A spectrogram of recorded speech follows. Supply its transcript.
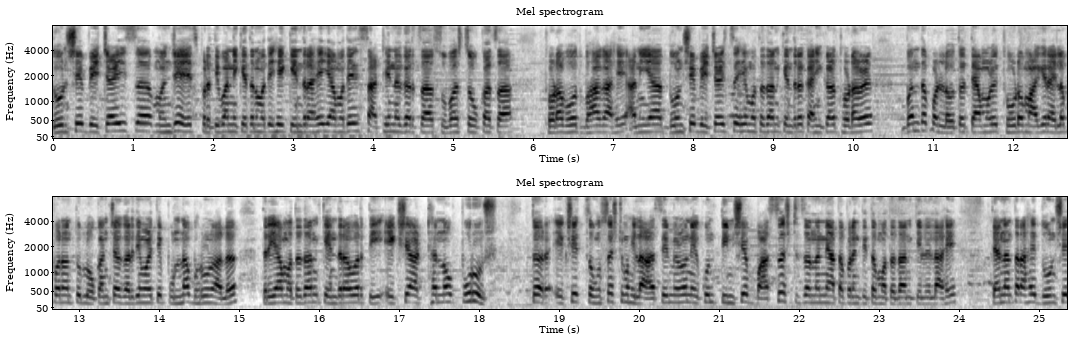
दोनशे बेचाळीस म्हणजेच प्रतिभा निकेतनमध्ये हे केंद्र आहे. यामध्ये साठेनगरचा सुभाष चौकाचा थोडा बहुत भाग आहे आणि या दोनशे बेचाळीसचं हे मतदान केंद्र काही काळ थोडा वेळ बंद पडलं होतं. त्यामुळे थोडं मागे राहिलं परंतु लोकांच्या गर्दीमुळे ते पुन्हा भरून आलं. तर या मतदान केंद्रावरती एकशे अठ्ठ्याण्णव पुरुष तर एकशे चौसष्ट महिला असे मिळून एकूण तीनशे बासष्ट जणांनी आतापर्यंत तिथं मतदान केलेलं आहे. त्यानंतर आहे दोनशे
